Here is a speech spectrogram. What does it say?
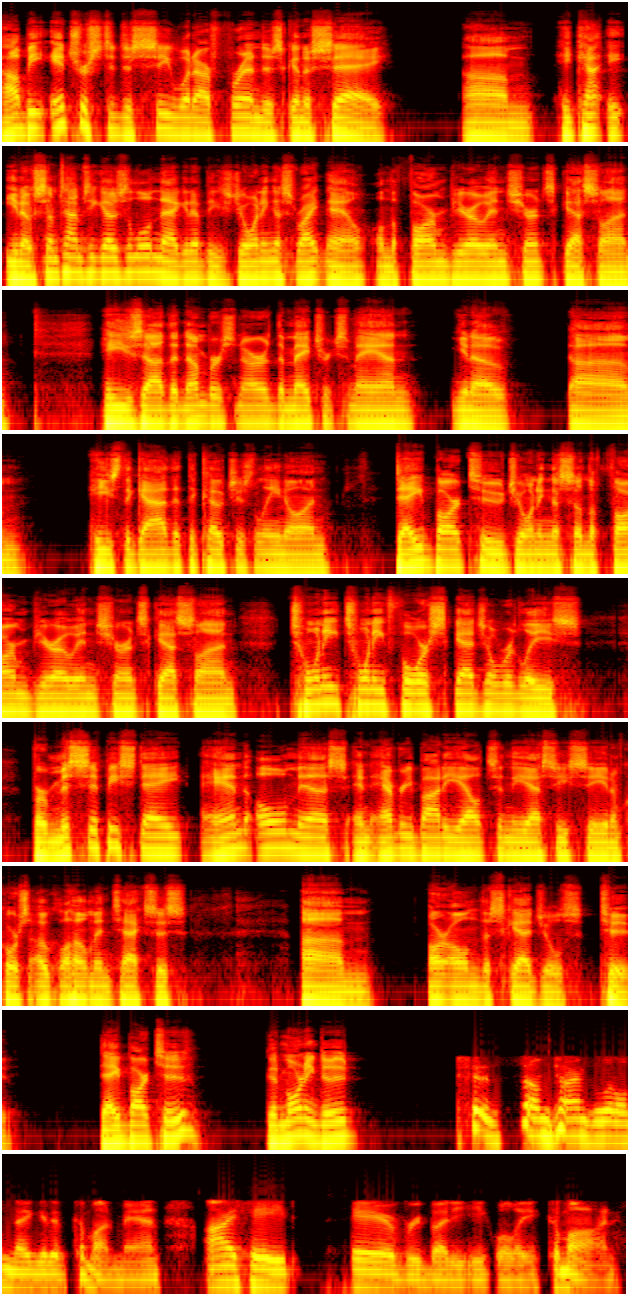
I'll be interested to see what our friend is going to say. Um, he can, you know, sometimes he goes a little negative. He's joining us right now on the Farm Bureau Insurance guest line. He's uh, the numbers nerd, the matrix man. You know, um, he's the guy that the coaches lean on. Dave Bartoo joining us on the Farm Bureau Insurance guest line. 2024 schedule release for Mississippi State and Ole Miss and everybody else in the SEC, and of course Oklahoma and Texas, um, are on the schedules too. Dave Bartoo, good morning, dude. Sometimes a little negative. Come on, man. I hate everybody equally. Come on.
